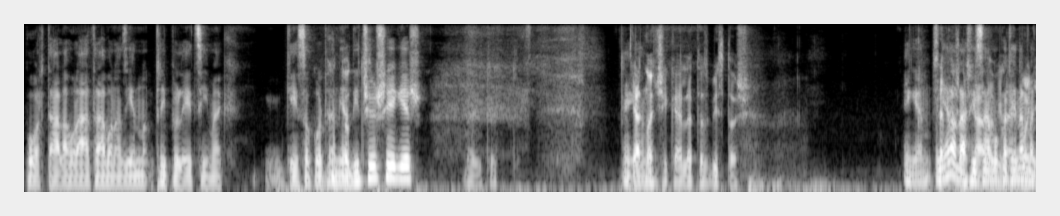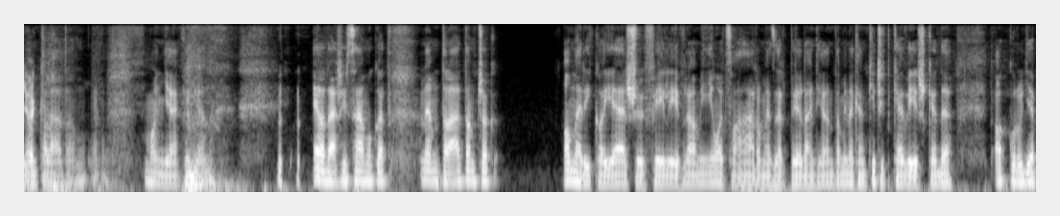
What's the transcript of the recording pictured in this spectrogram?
portál, ahol általában az ilyen AAA címek ké szokott lenni hát a dicsőség, és... Beütött. Igen. Hát nagy siker lett, az biztos. Igen. Ugye eladási számokat én nem mondják. nagyon találtam. Mondják, igen. Eladási számokat nem találtam, csak amerikai első fél évre, ami 83 ezer példányt jelent, ami nekem kicsit kevéske, de akkor ugye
